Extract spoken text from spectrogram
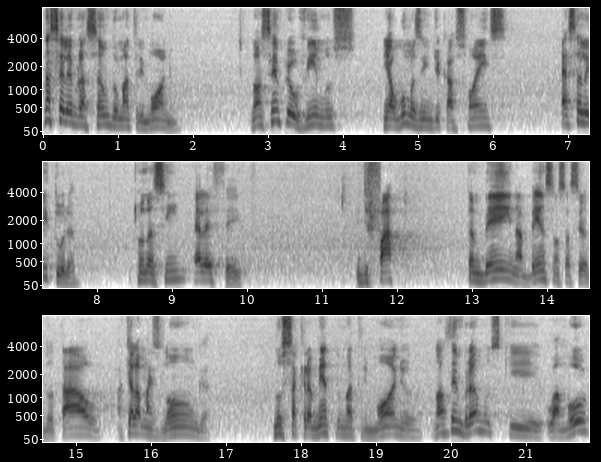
Na celebração do matrimônio, nós sempre ouvimos em algumas indicações essa leitura, quando assim ela é feita. E de fato, também na bênção sacerdotal, aquela mais longa, no sacramento do matrimônio, nós lembramos que o amor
